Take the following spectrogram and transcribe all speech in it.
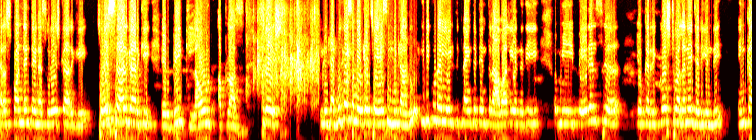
కరెస్పాండెంట్ అయిన సురేష్ గారికి సురేష్ సార్ గారికి a big loud applause Suresh ఇది డబ్బు కోసం అయితే చేసింది కాదు ఇది కూడా ఎయిత్ నైన్త్ టెన్త్ రావాలి అన్నది మీ పేరెంట్స్ యొక్క రిక్వెస్ట్ వల్లనే జరిగింది. ఇంకా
